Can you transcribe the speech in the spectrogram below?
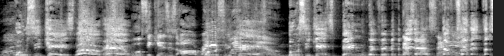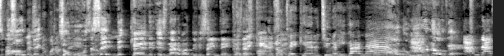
What? Boosie kids love him. Boosie Kids is already Boosie with kids, him. Boosie kids been with him in the That's big what I'm ass. That's what I'm saying. saying. That's- Bro, so Nick, to what I'm so saying, who's to say Nick Cannon is not about to do the same thing? Because Nick Cannon don't saying. take care of the two that he got now. How do you know that? I'm not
